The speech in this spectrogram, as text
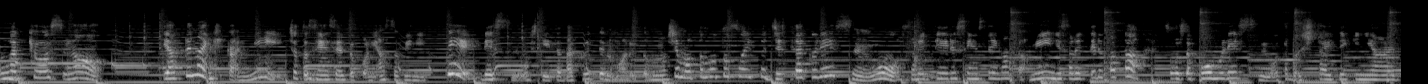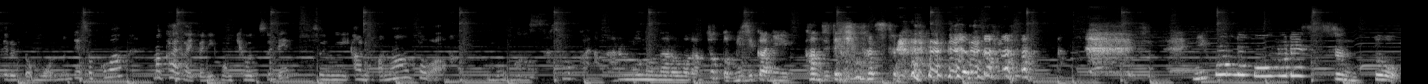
音楽教室のやってない期間にちょっと先生のところに遊びに行ってレッスンをしていただくっていうのもあると思うしもともとそういった自宅レッスンをされている先生方メインにされている方そうしたホームレッスンを多分主体的にやられてると思うのでそこは、まあ、海外と日本共通で普通にあるかなとは思います。そうかななるほどなるほどちょっと身近に感じてきました 日本のホームレッスンと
